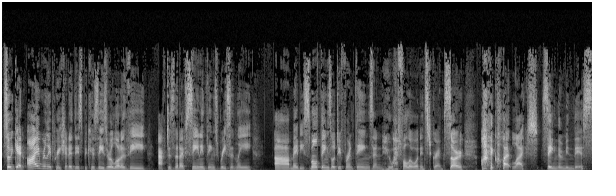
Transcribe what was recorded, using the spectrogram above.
So again, I really appreciated this because these are a lot of the actors that I've seen in things recently. Uh, maybe small things or different things, and who I follow on Instagram. So I quite liked seeing them in this.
